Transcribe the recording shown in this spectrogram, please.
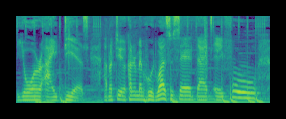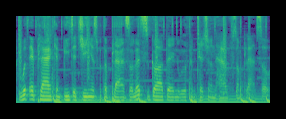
your ideas. I'm not too, I can't remember who it was who said that a fool with a plan can beat a genius with a plan. So let's go out there and with intention and have some plans. So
